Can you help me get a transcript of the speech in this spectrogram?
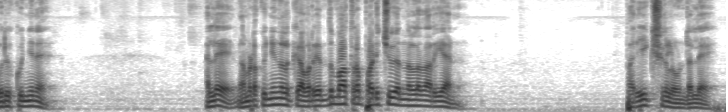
ഒരു കുഞ്ഞിന് അല്ലേ? നമ്മുടെ കുഞ്ഞുങ്ങൾക്ക് അവർ എന്തുമാത്രം പഠിച്ചു എന്നുള്ളതറിയാൻ പരീക്ഷകളുണ്ടല്ലേ?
